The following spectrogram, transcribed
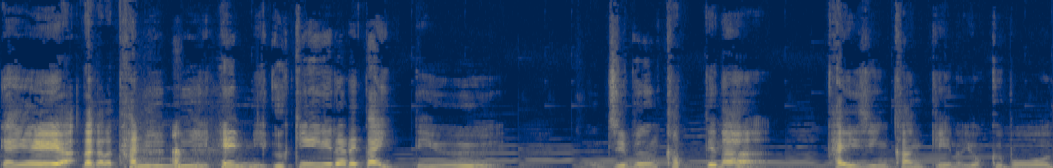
いやいやいや、だから他人に変に受け入れられたいっていう、自分勝手な対人関係の欲望を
